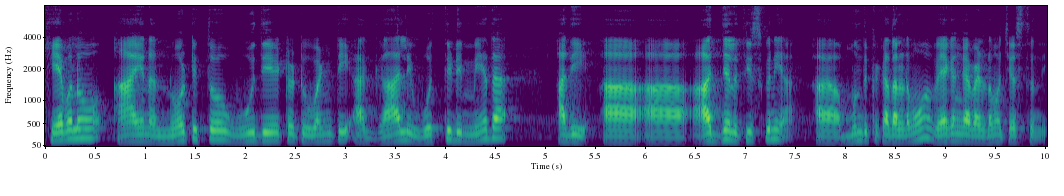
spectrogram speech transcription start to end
కేవలం ఆయన నోటితో ఊదేటటువంటి ఆ గాలి ఒత్తిడి మీద అది ఆ ఆజ్ఞలు తీసుకుని ముందుకు కదలడమో వేగంగా వెళ్ళడమో చేస్తుంది.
